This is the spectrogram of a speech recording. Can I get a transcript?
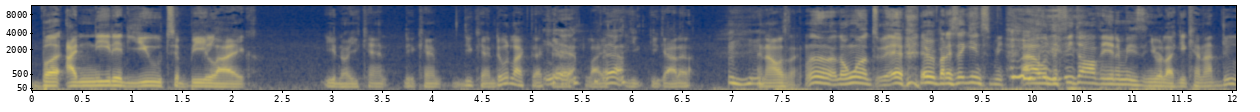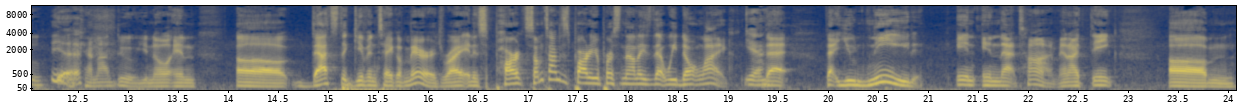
but I needed you to be like you know you can't you can't you can't do it like that Kat. Yeah, like yeah. You, you gotta and I was like, "Uh, I don't want to. Everybody's against me. I will defeat all the enemies. And you were like, you cannot do. Yeah. You cannot do. You know, and uh, that's the give and take of marriage, right? And it's part. Sometimes it's part of your personalities that we don't like. Yeah. That that you need in in that time. And I think, um,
